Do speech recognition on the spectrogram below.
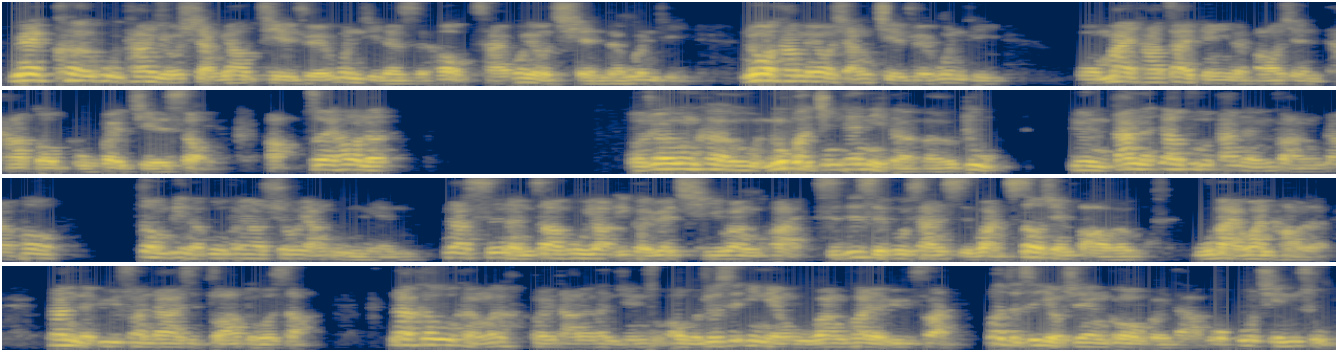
因为客户他有想要解决问题的时候，才会有钱的问题。如果他没有想解决问题，我卖他再便宜的保险，他都不会接受。好，最后呢，我就问客户：如果今天你的额度，因为你单人要住单人房，然后重病的部分要休养五年，那私人照顾要一个月七万块，实支实付三十万，寿险保额五百万好了，那你的预算大概是抓多少？那客户可能会回答的很清楚：哦，我就是一年五万块的预算，或者是有些人跟我回答我不清楚，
